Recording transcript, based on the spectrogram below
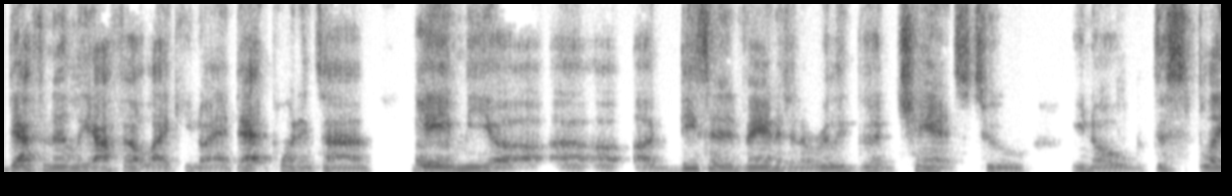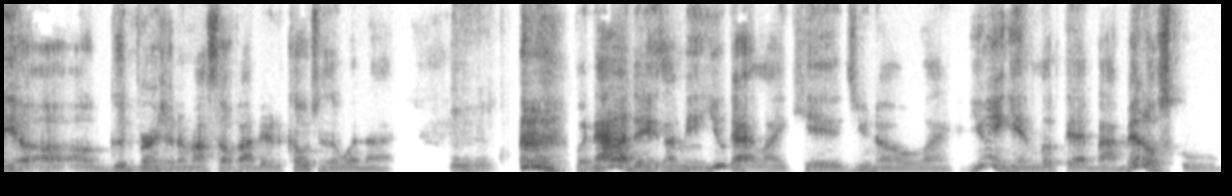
definitely I felt like you know at that point in time gave me a, a, a, a decent advantage and a really good chance to you know display a, a, a good version of myself out there to coaches and whatnot Mhm. but nowadays i mean you got like kids you know like you ain't getting looked at by middle school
